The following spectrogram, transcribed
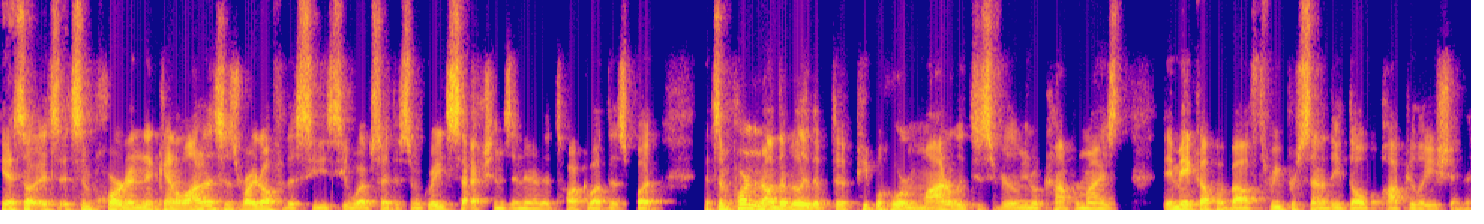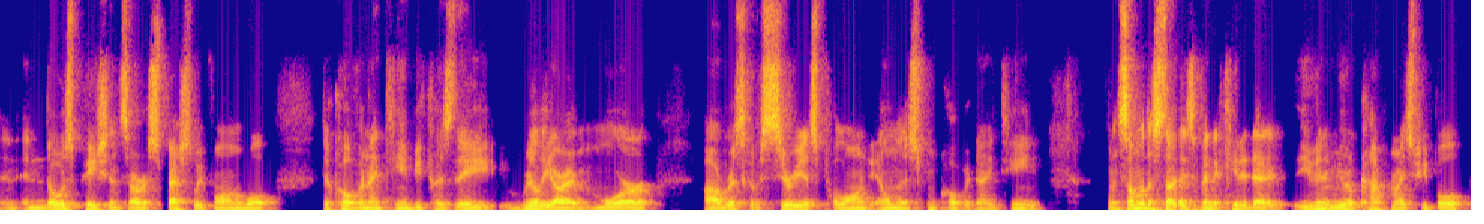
Yeah, so it's it's important. And again, a lot of this is right off of the CDC website. There's some great sections in there that talk about this, but it's important to know that really the, the people who are moderately to severely immunocompromised, they make up about 3% of the adult population. And, and those patients are especially vulnerable to COVID-19 because they really are at more uh, risk of serious prolonged illness from COVID-19. And some of the studies have indicated that even immunocompromised people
